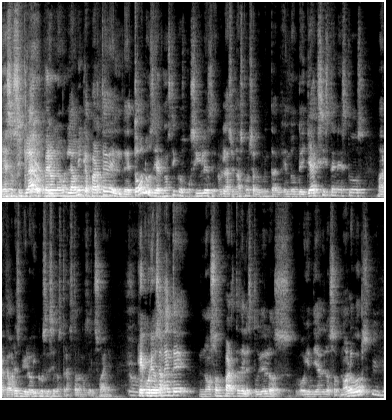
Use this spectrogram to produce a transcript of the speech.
Eso sí, claro, pero la, la única parte del- de todos los diagnósticos posibles relacionados con salud mental, en donde ya existen estos marcadores biológicos, es en los trastornos del sueño, que curiosamente no son parte del estudio de los, hoy en día, de los somnólogos, Ujú.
